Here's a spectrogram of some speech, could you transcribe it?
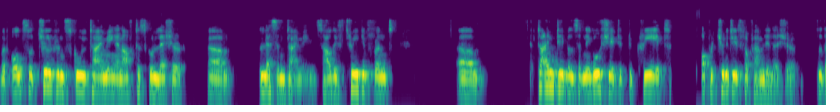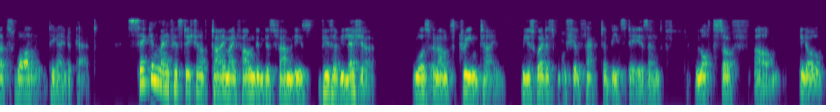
but also children's school timing and after school leisure um, lesson timings, how these three different um, timetables are negotiated to create opportunities for family leisure. So that's one thing I look at. Second manifestation of time I found in this family's vis-a-vis leisure was around screen time, which is quite a crucial factor these days, and lots of um, you know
